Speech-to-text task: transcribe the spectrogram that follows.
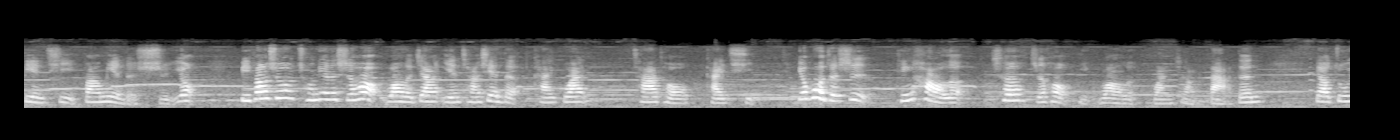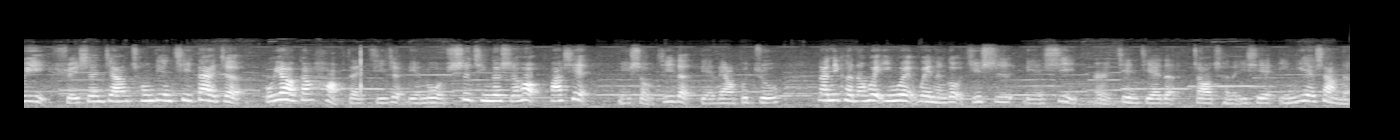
电器方面的使用，比方说充电的时候忘了将延长线的开关插头开启，又或者是停好了车之后你忘了关上大灯，要注意随身将充电器带着，不要刚好在急着联络事情的时候发现你手机的电量不足，那你可能会因为未能够及时联系而间接的造成了一些营业上的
